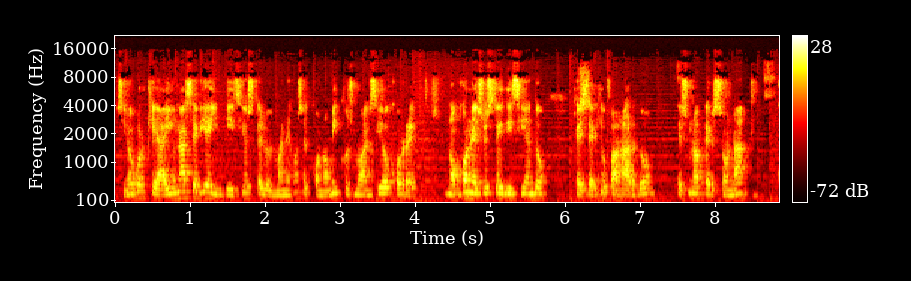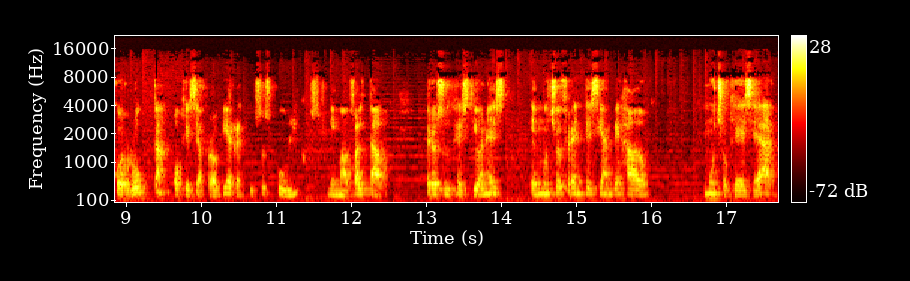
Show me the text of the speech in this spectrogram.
sino porque hay una serie de indicios que los manejos económicos no han sido correctos. No con eso estoy diciendo que Sergio Fajardo es una persona corrupta o que se apropie de recursos públicos, ni más faltaba, pero sus gestiones en muchos frentes se han dejado mucho que desear.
